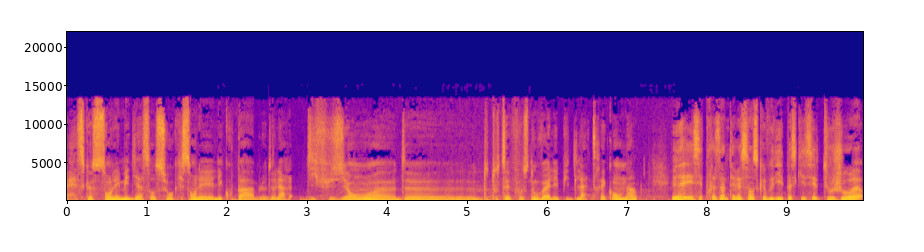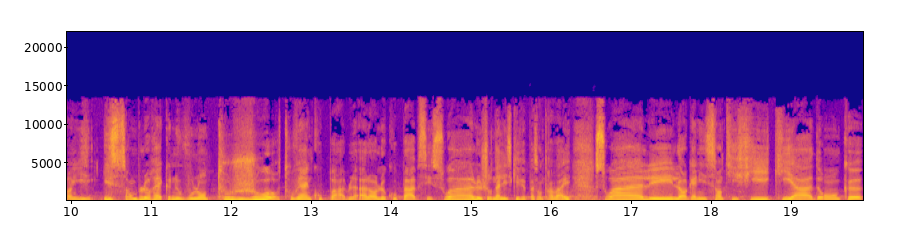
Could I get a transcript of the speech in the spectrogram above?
est-ce que ce sont les médias sociaux qui sont les, les coupables de la diffusion euh, de, de, toutes ces fausses nouvelles et puis de l'attrait qu'on a? Et, c'est très intéressant ce que vous dites parce que c'est toujours, il, il, semblerait que nous voulons toujours trouver un coupable. Alors le coupable, c'est soit le journaliste qui fait pas son travail, soit l'organisme scientifique qui a donc euh,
